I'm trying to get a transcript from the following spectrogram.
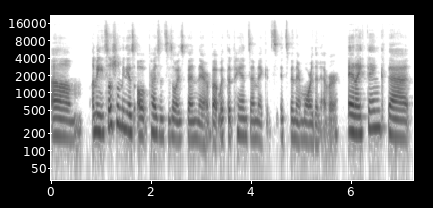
um i mean social media's all, presence has always been there but with the pandemic it's it's been there more than ever. And i think that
